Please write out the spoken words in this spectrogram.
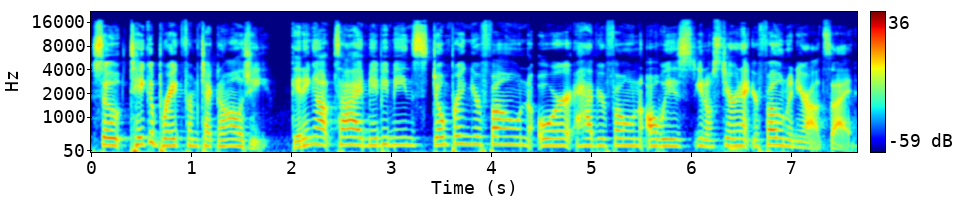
So take a break from technology getting outside maybe means don't bring your phone or have your phone always, you know, staring at your phone when you're outside.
